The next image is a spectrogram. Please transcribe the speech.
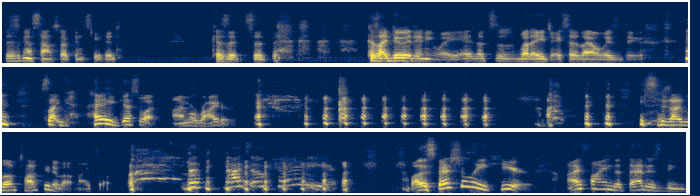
this is going to sound so conceited because it's because I do it anyway. That's what AJ says I always do. it's like, hey, guess what? I'm a writer. he says I love talking about myself. But that's okay. Well, especially here, I find that that is the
